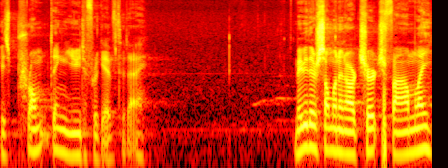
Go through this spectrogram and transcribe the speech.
is prompting you to forgive today. Maybe there's someone in our church family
